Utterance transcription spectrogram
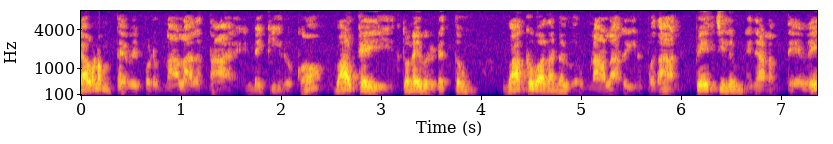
கவனம் தேவைப்படும் நாளாகத்தான் இன்னைக்கு இருக்கும். வாழ்க்கை துணைவரிடத்தும் வாக்குவாதங்கள் வரும் நாளாக இருப்பதால் பேச்சிலும் நிதானம் தேவை.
